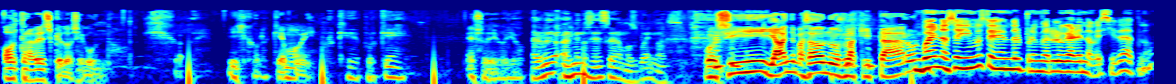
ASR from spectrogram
otra vez quedó segundo. Híjole, híjole, qué bien. ¿Por qué? ¿Por qué? Eso digo yo. Al menos, al menos en eso éramos buenos. Pues sí, y el año pasado nos la quitaron. Bueno, seguimos teniendo el primer lugar en obesidad, ¿no?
